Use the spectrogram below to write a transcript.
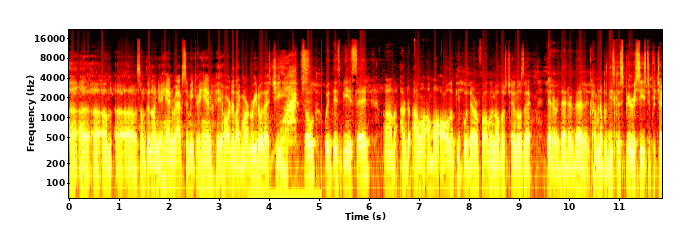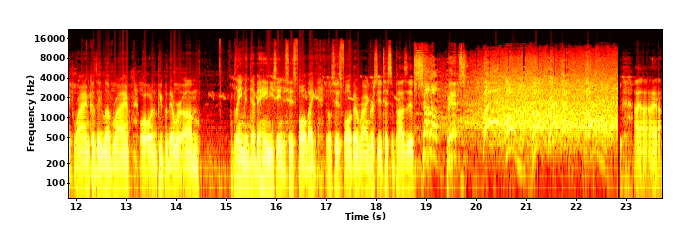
uh, uh, uh, um, uh, uh, something on your hand wraps to make your hand hit harder like Margarito, that's cheating. What? So with this being said, um, I, I, want, I want all the people that are following all those channels that, that are that are that are coming up with these conspiracies to protect Ryan because they love Ryan, or, or the people that were um, blaming Devin Haney saying it's his fault, like it was his fault that Ryan Garcia tested positive. Shut up, bitch! I, I,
